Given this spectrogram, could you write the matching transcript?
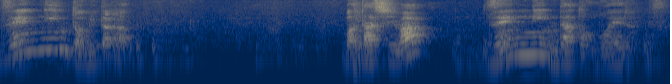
善人と見たら私は善人だと思えるんです。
